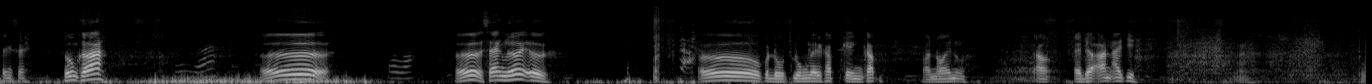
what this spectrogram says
แซงใส่ ลงขาเออ เออแซงเลยเออ เออกระโดดลงเลยครับเก่งครับปลาน้อยนู่นเอาไอเดออันไอจีถู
